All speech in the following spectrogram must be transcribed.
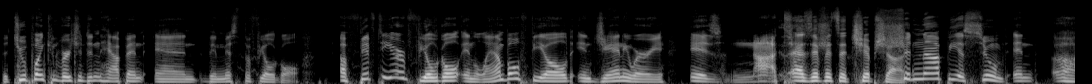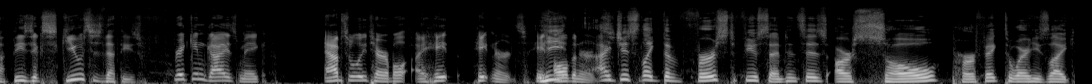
the two point conversion didn't happen and they missed the field goal. A 50 yard field goal in Lambeau Field in January is not As if it's a chip shot. should not be assumed. And uh, these excuses that these freaking guys make, absolutely terrible. I hate hate nerds. Hate He- all the nerds. I just like the first few sentences are so perfect to where he's like,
